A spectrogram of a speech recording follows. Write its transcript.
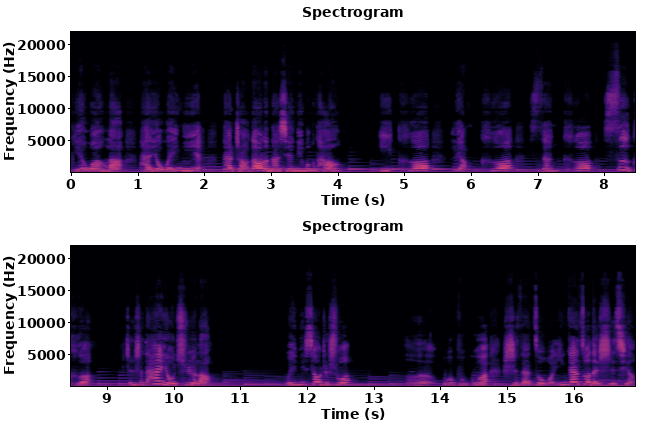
别忘了，还有维尼，他找到了那些柠檬糖。”一颗，两颗，三颗，四颗，真是太有趣了。维尼笑着说：“呃，我不过是在做我应该做的事情。”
